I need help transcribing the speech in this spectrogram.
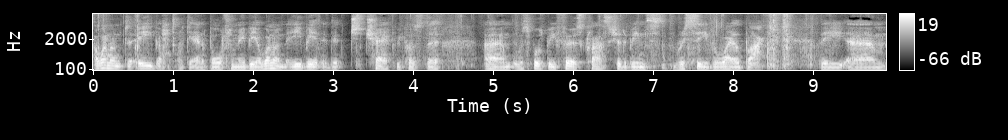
I went on to eBay, again, a bought from eBay. I went on to eBay to, to check because the um, it was supposed to be first class, should have been received a while back. The um,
